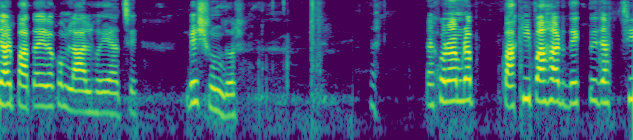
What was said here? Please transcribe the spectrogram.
যার পাতা এরকম লাল হয়ে আছে। বেশ সুন্দর। এখন আমরা পাখি পাহাড় দেখতে যাচ্ছি।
